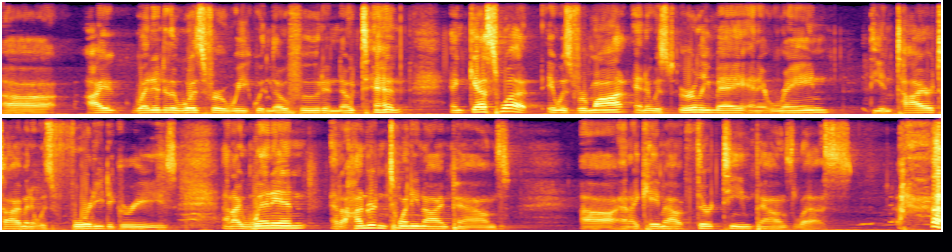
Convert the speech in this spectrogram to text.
uh, I went into the woods for a week with no food and no tent. And guess what? It was Vermont, and it was early May, and it rained the entire time, and it was 40 degrees. And I went in at 129 pounds, uh, and I came out 13 pounds less. when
